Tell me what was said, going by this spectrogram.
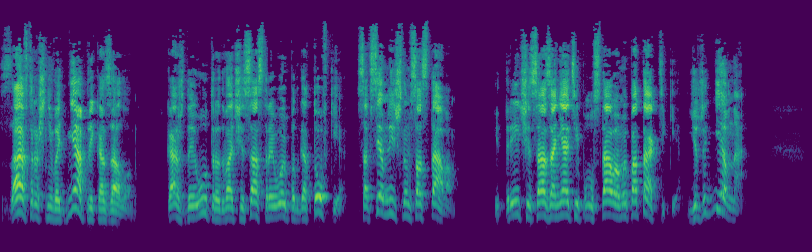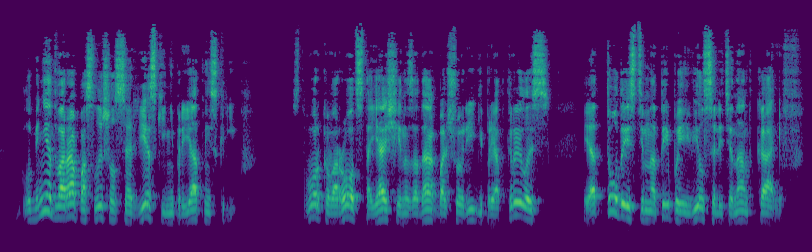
С завтрашнего дня, приказал он, каждое утро два часа строевой подготовки со всем личным составом и три часа занятий по уставам и по тактике, ежедневно. В глубине двора послышался резкий неприятный скрип. Створка ворот, стоящей на задах Большой Риги, приоткрылась, и оттуда из темноты появился лейтенант Карев,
